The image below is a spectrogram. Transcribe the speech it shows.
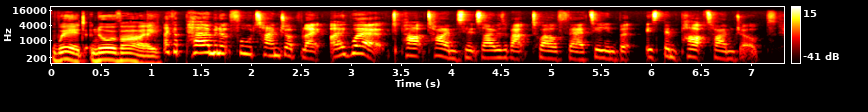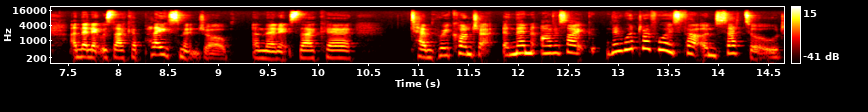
weird. Nor have I. like a permanent full-time job like i worked part-time since i was about 12 13 but it's been part-time jobs and then it was like a placement job and then it's like a temporary contract and then i was like no wonder i've always felt unsettled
